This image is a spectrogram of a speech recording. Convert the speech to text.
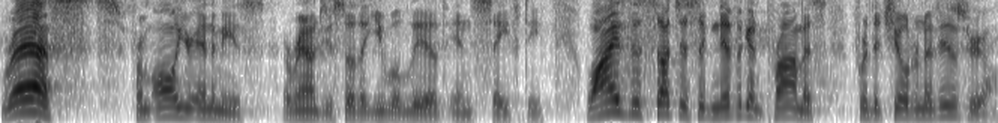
Rest from all your enemies around you so that you will live in safety. Why is this such a significant promise for the children of Israel?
